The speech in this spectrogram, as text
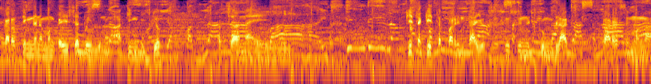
nakarating na naman kayo sa dulo ng aking video. at sana ay kita-kita pa rin tayo sa susunod kong vlog para sa mga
